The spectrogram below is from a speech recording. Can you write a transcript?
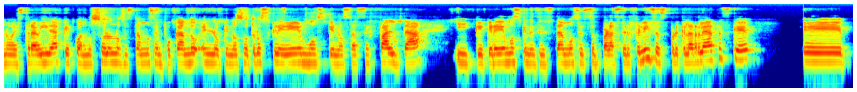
nuestra vida que cuando solo nos estamos enfocando en lo que nosotros creemos que nos hace falta y que creemos que necesitamos eso para ser felices, porque la realidad es que eh,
